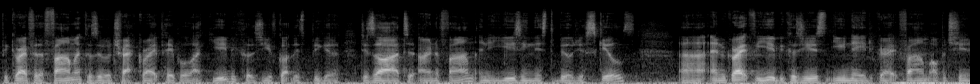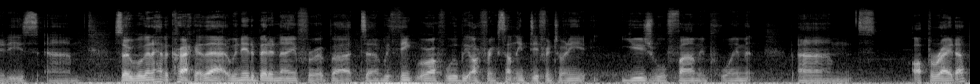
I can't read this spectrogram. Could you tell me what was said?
be great for the farmer because it will attract great people like you because you've got this bigger desire to own a farm and you're using this to build your skills. Uh, and great for you because you you need great farm opportunities. Um, so we're going to have a crack at that. We need a better name for it, but uh, we think we're off, we'll be offering something different to any usual farm employment um, operator.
